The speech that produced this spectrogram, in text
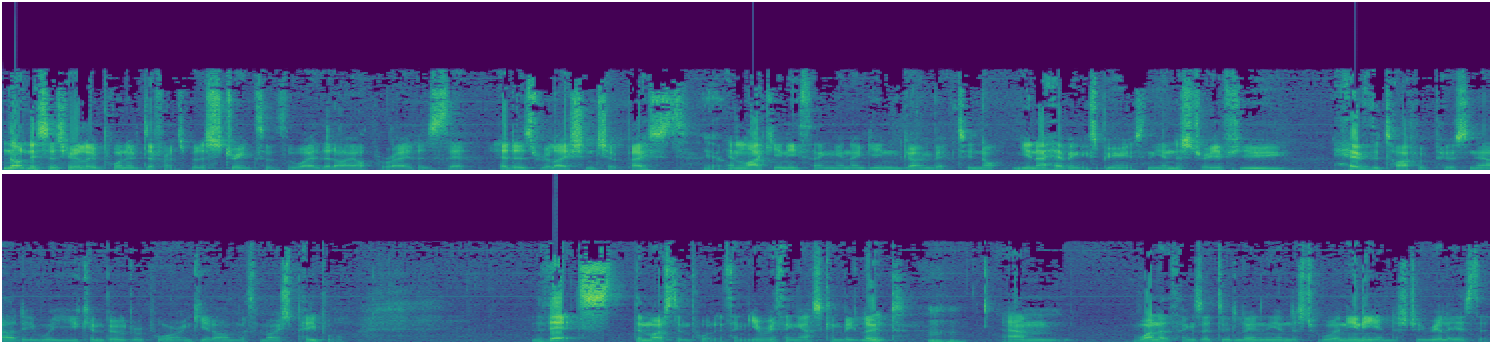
not necessarily a point of difference, but a strength of the way that I operate is that it is relationship based, yeah. and like anything, and again going back to not you know having experience in the industry, if you have the type of personality where you can build rapport and get on with most people, that's the most important thing. Everything else can be learnt. Mm-hmm. Um, one of the things I did learn in the industry, well, in any industry really, is that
